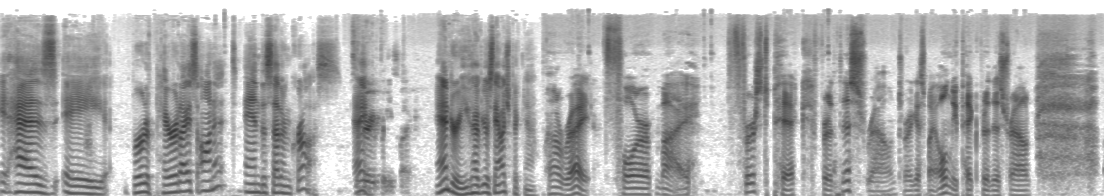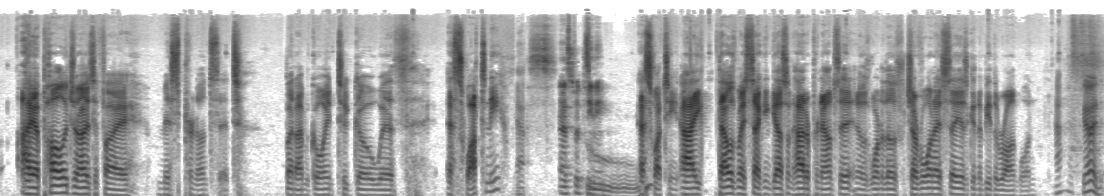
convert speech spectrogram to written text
It has a bird of paradise on it and the Southern Cross. It's a very pretty flag. Andrew, you have your sandwich pick now. All right. For my first pick for this round, or I guess my only pick for this round, I apologize if I mispronounce it, but I'm going to go with Eswatini. Yes. Eswatini. Ooh. Eswatini. I that was my second guess on how to pronounce it, and it was one of those whichever one I say is going to be the wrong one. Ah, that's good.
